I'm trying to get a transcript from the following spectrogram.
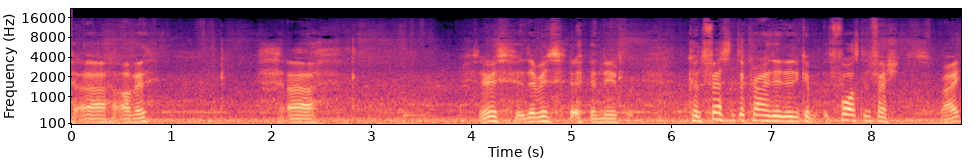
uh, of it. Uh, there is there is a name for it confessing to crimes they didn't false confessions, right?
